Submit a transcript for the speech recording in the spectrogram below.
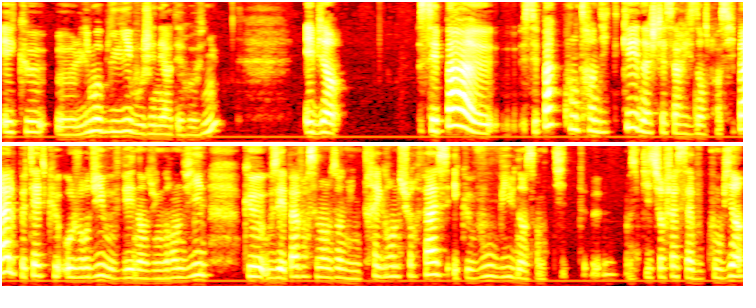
et que l'immobilier vous génère des revenus, eh bien, c'est pas c'est pas contre-indiqué d'acheter sa résidence principale. Peut-être qu'aujourd'hui vous vivez dans une grande ville, que vous n'avez pas forcément besoin d'une très grande surface et que vous vivez dans, petit, une petite surface ça vous convient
